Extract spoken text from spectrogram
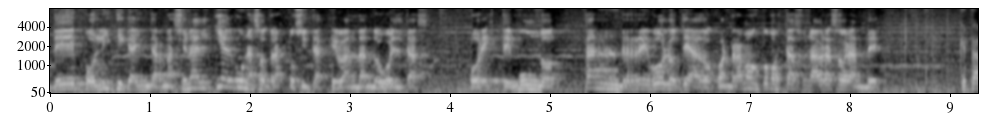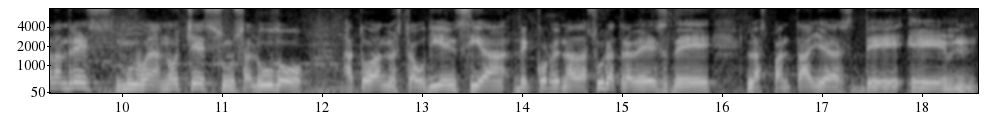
de política internacional y algunas otras cositas que van dando vueltas por este mundo tan revoloteado. Juan Ramón, ¿cómo estás? Un abrazo grande. ¿Qué tal Andrés? Muy buenas noches. Un saludo a toda nuestra audiencia de Coordenada Sur a través de las pantallas de eh.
